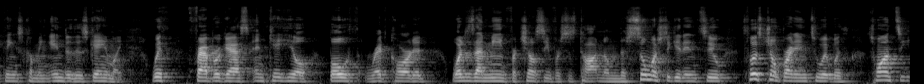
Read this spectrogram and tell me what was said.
things coming into this game, like with Fabregas and Cahill both red carded. What does that mean for Chelsea versus Tottenham? There's so much to get into, so let's jump right into it with Swansea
